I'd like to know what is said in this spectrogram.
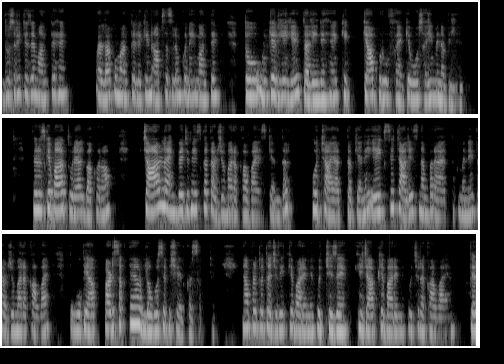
دوسری چیزیں مانتے ہیں، اللہ کو مانتے لیکن آپ صلی اللہ علیہ وسلم کو نہیں مانتے۔ تو ان کے لیے یہ دلیلیں ہیں کہ کیا پروف ہے کہ وہ صحیح میں نبی ہیں۔ پھر اس کے بعد سورہ البقرہ چار لینگویج میں اس کا ترجمہ رکھا ہوا ہے اس کے اندر۔ کچھ آیات تک یعنی ایک سے چالیس نمبر آیات تک میں نے ترجمہ رکھا ہوا ہے۔ تو وہ بھی آپ پڑھ سکتے ہیں اور لوگوں سے بھی شیئر کر سکتے ہیں۔ یہاں پر تو تجوید کے بارے میں کچھ چیزیں، حجاب کے بارے میں کچھ رکھا ہوا ہے۔ پھر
